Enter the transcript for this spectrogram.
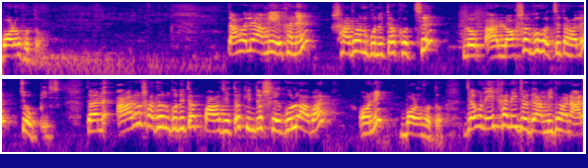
বড় হতো। তাহলে আমি এখানে সাধারণ গুণিতক হচ্ছে আর লসাগু হচ্ছে তাহলে চব্বিশ। তাহলে আরও সাধারণ গুণিতক পাওয়া যেত, কিন্তু সেগুলো আবার অনেক বড় হতো। যেমন এখানে যদি আমি ধরেন আর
